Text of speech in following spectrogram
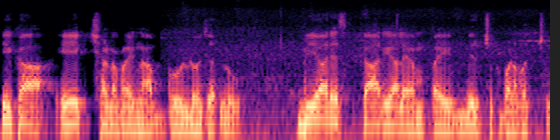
ఇక ఏ క్షణమైన బుల్డోజర్లు బీఆర్ఎస్ కార్యాలయంపై విరుచుకుపడవచ్చు.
